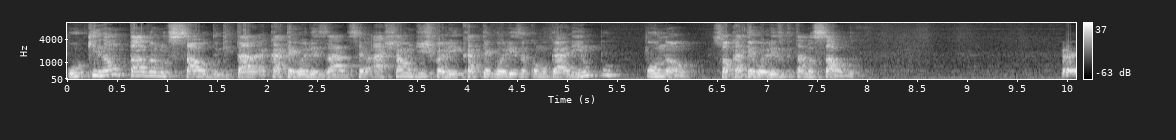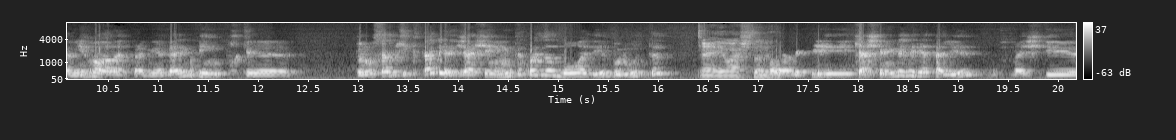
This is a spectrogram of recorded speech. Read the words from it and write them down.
O que não tava no saldo, que tá categorizado, você achar um disco ali categoriza como garimpo ou não? Só categoriza o que tá no saldo. Pra mim rola, pra mim é garimpinho, porque tu não sabe o que, que tá ali. Já achei muita coisa boa ali, bruta. É, eu acho também. Parada que, que acho que nem deveria estar ali, mas que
